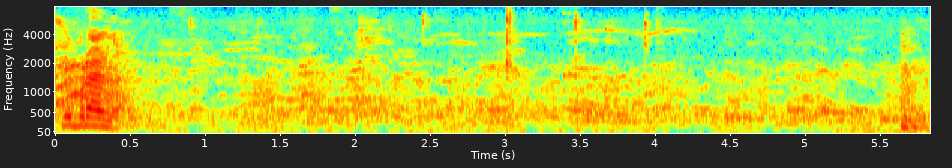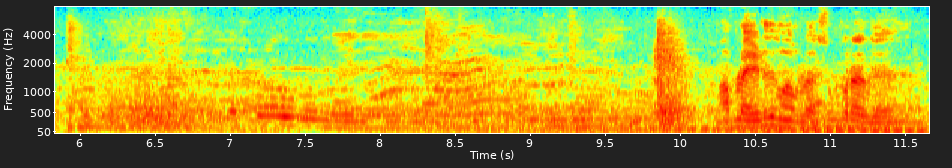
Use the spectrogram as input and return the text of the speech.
நல்லா இருக்கும் மாப்பிள்ள எடுத்து மாப்பிள்ள சூப்பராக இருக்கு.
